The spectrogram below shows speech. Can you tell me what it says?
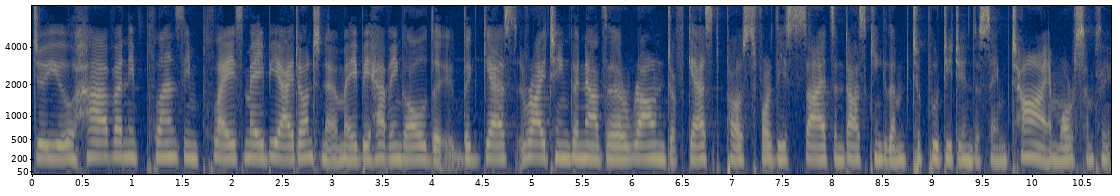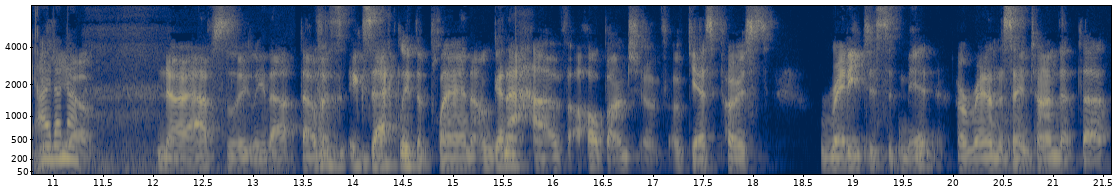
do you have any plans in place? Maybe I don't know. Maybe having all the the guests writing another round of guest posts for these sites and asking them to put it in the same time or something. I don't yeah. know. No, absolutely. That that was exactly the plan. I'm gonna have a whole bunch of, of guest posts ready to submit around the same time that the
